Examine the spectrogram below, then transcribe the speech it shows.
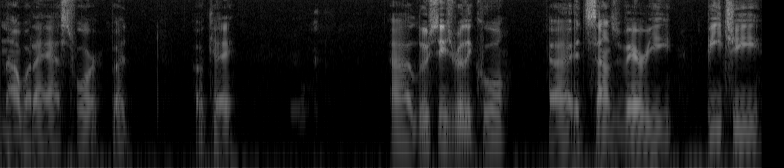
not what I asked for, but okay. Uh, Lucy's really cool. Uh, it sounds very beachy,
